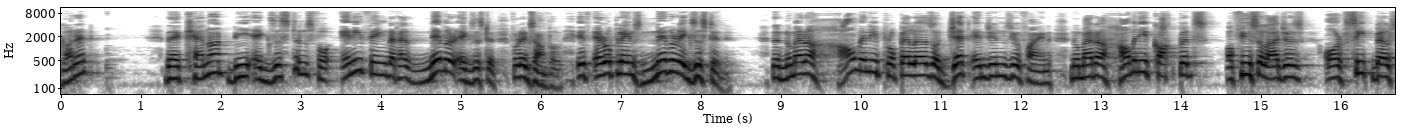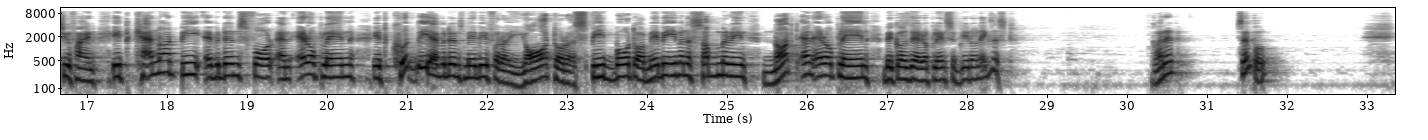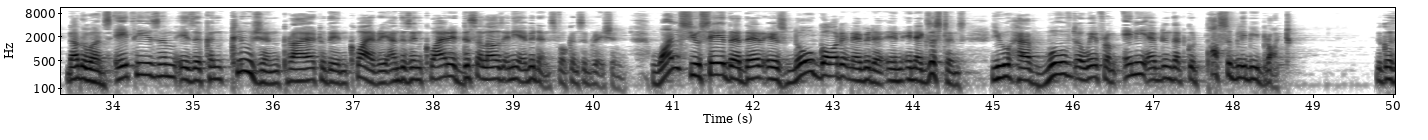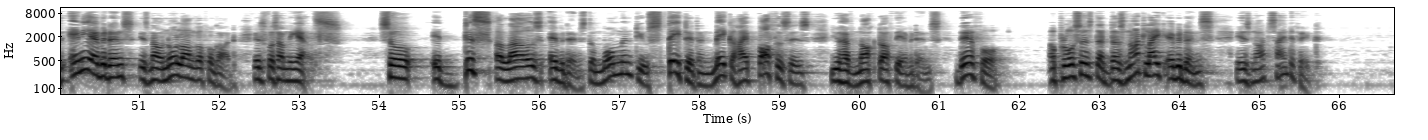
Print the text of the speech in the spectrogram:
Got it? There cannot be existence for anything that has never existed. For example, if aeroplanes never existed, then no matter how many propellers or jet engines you find, no matter how many cockpits or fuselages or seat belts you find, it cannot be evidence for an aeroplane. It could be evidence maybe for a yacht or a speedboat or maybe even a submarine, not an aeroplane because the aeroplanes simply don't exist. Got it? Simple. In other words, atheism is a conclusion prior to the inquiry, and this inquiry disallows any evidence for consideration. Once you say that there is no God in, evidence, in, in existence, you have moved away from any evidence that could possibly be brought. Because any evidence is now no longer for God, it's for something else. So it disallows evidence. The moment you state it and make a hypothesis, you have knocked off the evidence. Therefore, a process that does not like evidence is not scientific.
